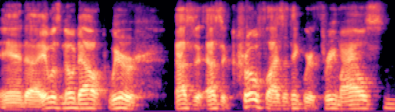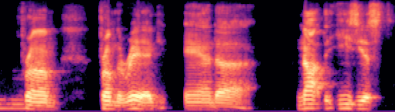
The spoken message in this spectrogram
and uh, it was no doubt we are as a, as a crow flies, I think we we're three miles mm-hmm. from, from the rig and uh, not the easiest,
